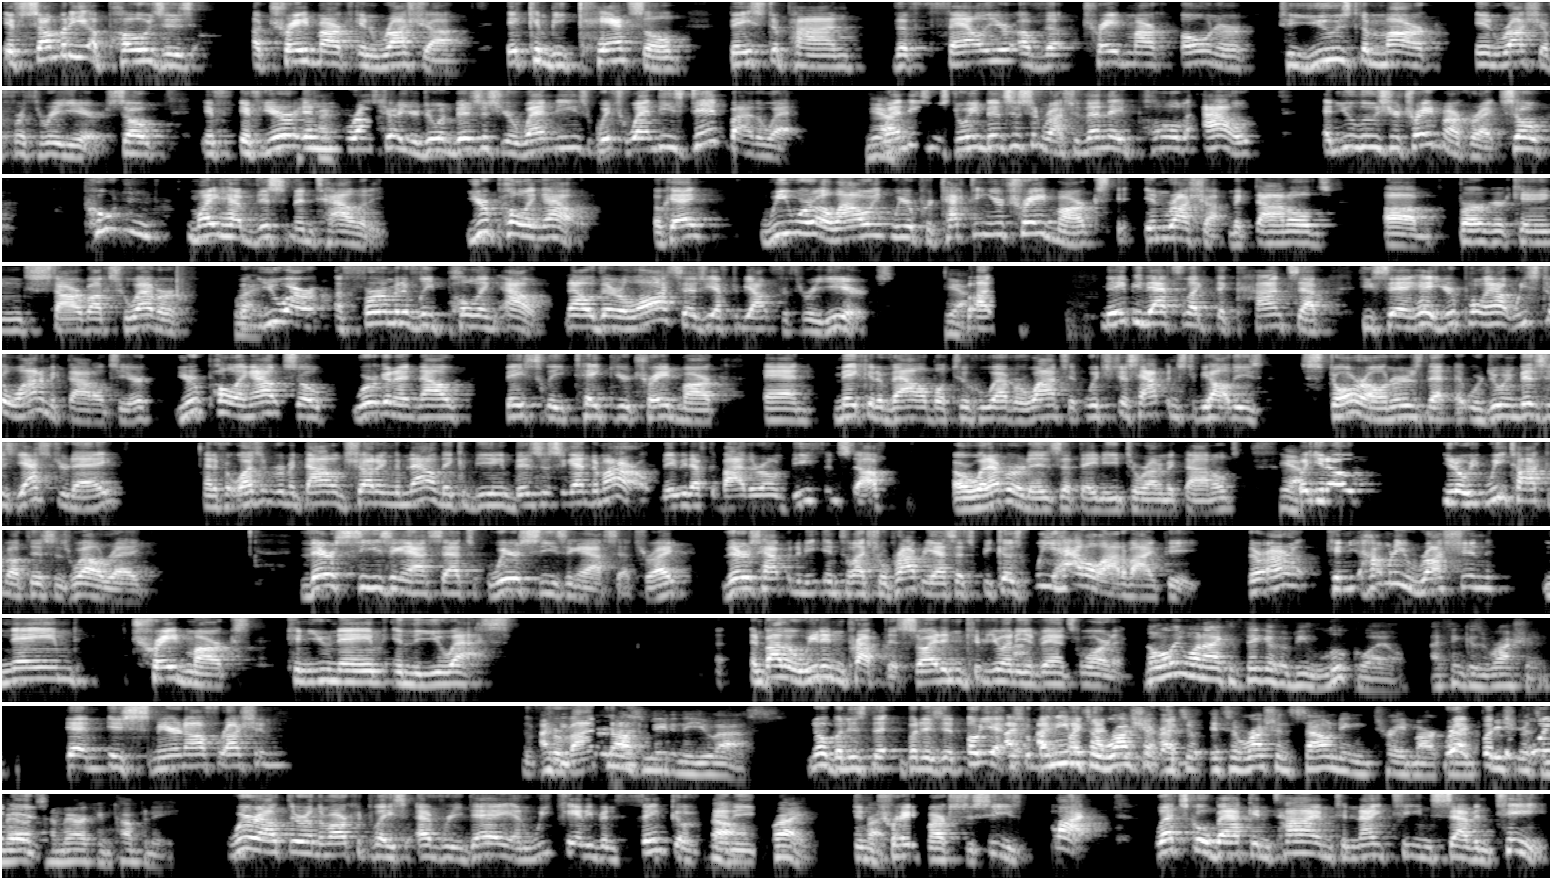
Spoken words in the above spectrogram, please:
if somebody opposes a trademark in Russia, it can be canceled based upon the failure of the trademark owner to use the mark in Russia for three years. So if if you're in Okay. Russia, you're doing business, you're Wendy's, which Wendy's did, by the way. yeah. Wendy's was doing business in Russia. Then they pulled out, and you lose your trademark right. So Putin might have this mentality: you're pulling out. Okay, we were allowing, we were protecting your trademarks in Russia, McDonald's, um, Burger King, Starbucks, whoever. But right. you are affirmatively pulling out. Now, their law says you have to be out for three years yeah. but maybe that's like the concept. He's saying, hey, you're pulling out. We still want a McDonald's here. You're pulling out. So we're going to now basically take your trademark and make it available to whoever wants it, which just happens to be all these store owners that were doing business yesterday. And if it wasn't for McDonald's shutting them down, they could be in business again tomorrow. Maybe they'd have to buy their own beef and stuff or whatever it is that they need to run a McDonald's. Yeah. But you know, you know, we, we talked about this as well, Ray. They're seizing assets, we're seizing assets, right? Theirs happen to be intellectual property assets because we have a lot of IP. There aren't can you how many Russian named trademarks can you name in the US? And by the way, we didn't prep this, so I didn't give you any advance warning. the only one I could think of would be Lukoil. I think is Russian. Yeah, and is Smirnoff Russian? The I think provider? Smirnoff's made in the U.S. No, but is the but is it? Oh yeah, I, so I mean, it's a. Russian. It's a, it's a Russian sounding trademark, but Right, I'm but pretty the sure it's point Amer- is- an American company. We're out there in the marketplace every day, and we can't even think of No, any right. in right. trademarks to seize. But let's go back in time to 1917,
